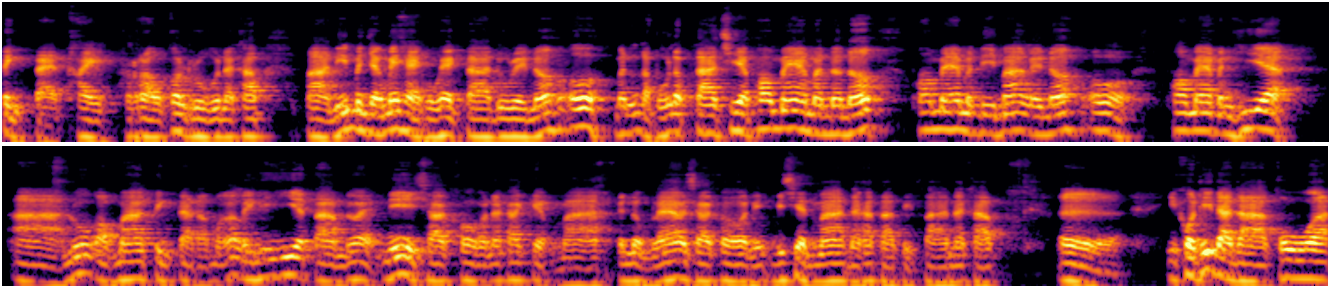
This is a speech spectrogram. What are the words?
ติ่งแตกใครเราก็รู้นะครับ ป่านนี้มันยังไม่แหกหูแหกตาดูเลยเนาะโอ้มันหลับหูหลับตาเชียร์พ่อแม่มันนะเนาะพ่อแม่มันดีมากเลยเนาะโอ้พ่อแม่มันเฮี้ยอ่าลูกออกมาติ่งแต่ออกมาก็เลยเฮี้ยตามด้วย นี่ชาโคนะคะเก็บมาเป็นหนุ่มแล้วชาโคนี่วิเชียนมาศนะครับตาติดฟ้านะครับเอออีกคนที่ด่าๆกูอะ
